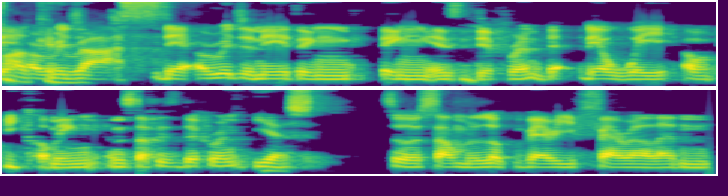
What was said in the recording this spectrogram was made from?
their, Falcon origi- Ras. their originating thing is different. Their- Their way of becoming and stuff is different. Yes. So some look very feral and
